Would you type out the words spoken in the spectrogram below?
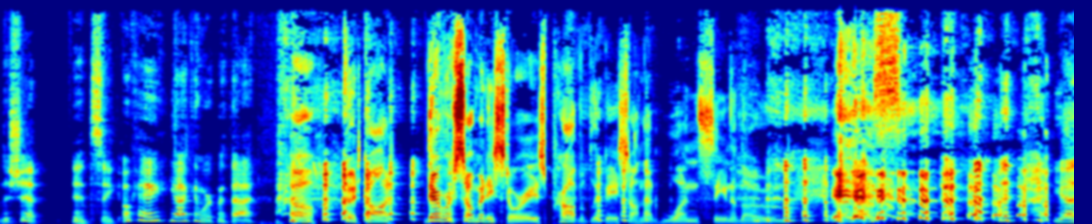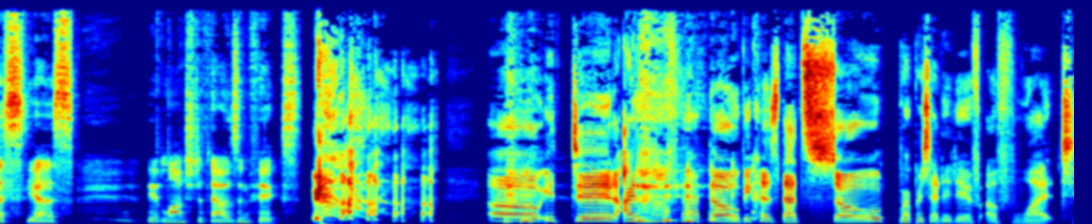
the ship, it's like, okay, yeah, I can work with that. oh, good God. There were so many stories probably based on that one scene alone. yes. yes, yes. It launched a thousand fics oh, it did. I love that though, because that's so representative of what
